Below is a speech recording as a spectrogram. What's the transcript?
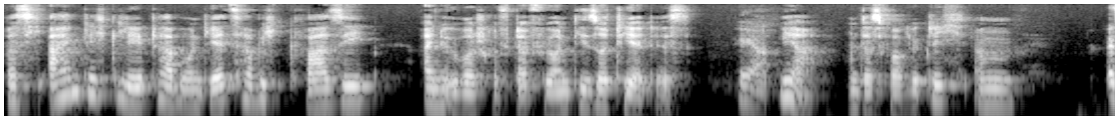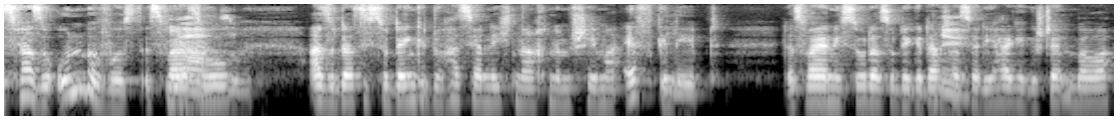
was ich eigentlich gelebt habe und jetzt habe ich quasi eine Überschrift dafür und die sortiert ist. Ja. Ja. Und das war wirklich. Ähm, es war so unbewusst. Es war ja, so, so, also dass ich so denke, du hast ja nicht nach einem Schema F gelebt. Das war ja nicht so, dass du dir gedacht nee. hast, ja, die Heike Gestettenbauer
